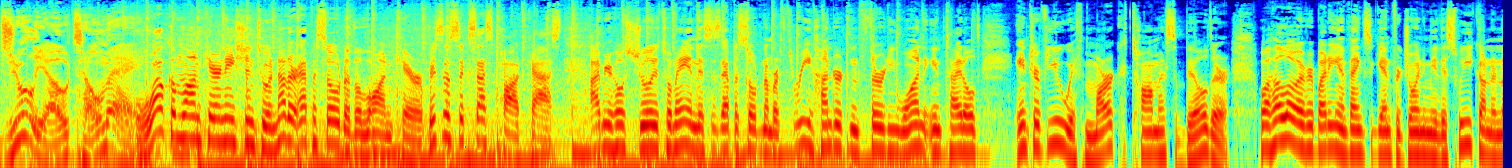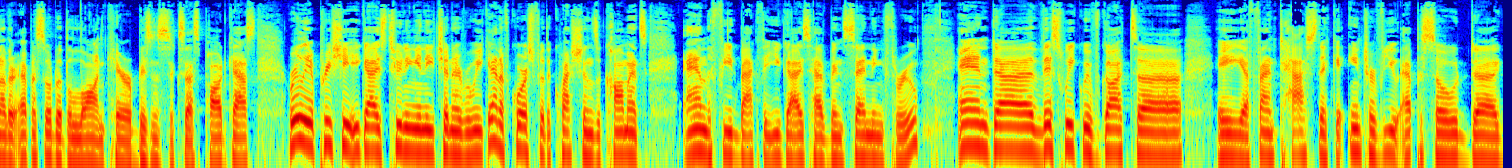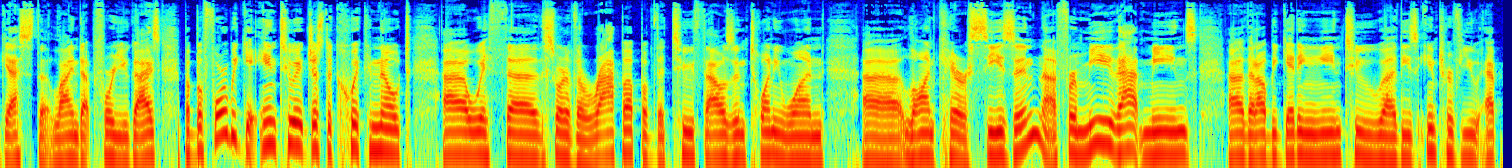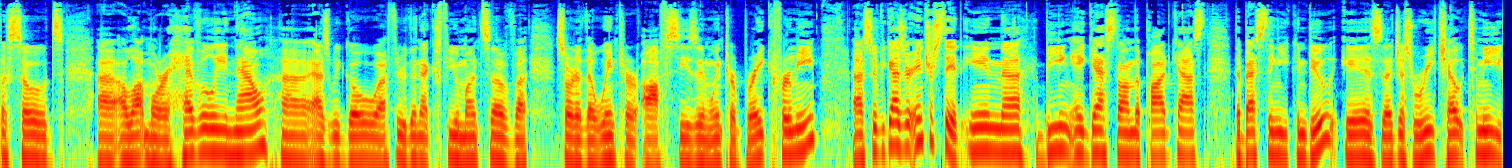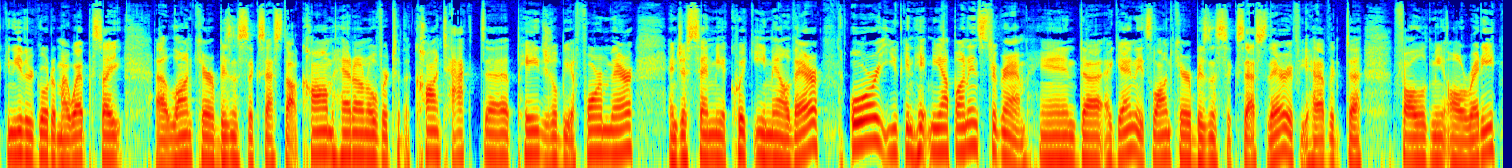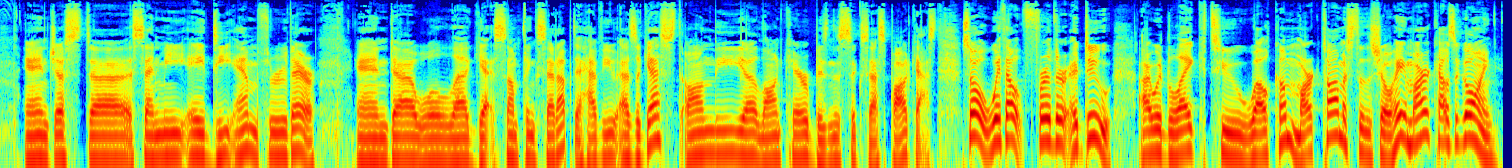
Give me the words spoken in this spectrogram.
Julio Tomei. Welcome, Lawn Care Nation, to another episode of the Lawn Care Business Success Podcast. I'm your host, Julio Tomei, and this is episode number 331 entitled Interview with Mark Thomas Builder. Well, hello, everybody, and thanks again for joining me this week on another episode of the Lawn Care Business Success Podcast. Really appreciate you guys tuning in each and every week, and of course, for the questions, the comments, and the feedback that you guys have been sending through. And uh, this week, we've got uh, a, a fantastic interview episode uh, guest lined up for you guys. But before we get into it, just a quick note uh, with uh, sort of the wrap up of the 2021 uh, lawn care season. Uh, for me, that means uh, that I'll be getting into these interview episodes a lot more heavily now as we go through the next few months of sort of the winter off season, winter break for me. so if you guys are interested in being a guest on the podcast, the best thing you can do is uh, just reach out to me. You can either go to my website, uh, lawncarebusinesssuccess.com, head on over to the contact uh, page. There'll be a form there and just send me a quick email there. Or you can hit me up on Instagram. And uh, again, it's Lawn Care Business Success there if you haven't uh, followed me already. And just uh, send me a DM through there. And uh, we'll uh, get something set up to have you as a guest on the Lawn Care Business Success podcast. So without further ado, I would like to welcome Mark Thomas to the show. Hey, Mark, how's it going?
